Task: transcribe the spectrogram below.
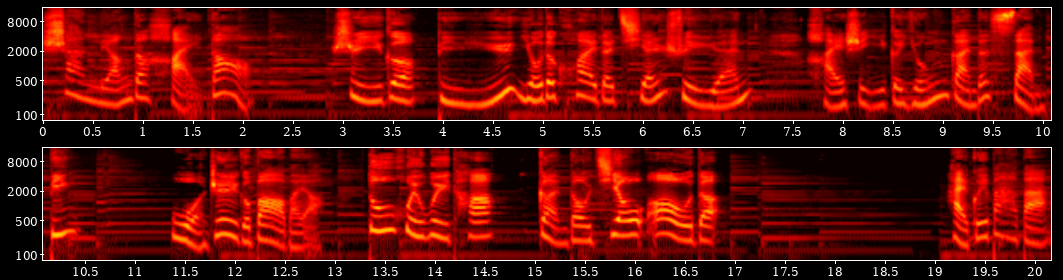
善良的海盗，是一个比鱼游得快的潜水员，还是一个勇敢的伞兵？我这个爸爸呀，都会为他感到骄傲的。海龟爸爸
